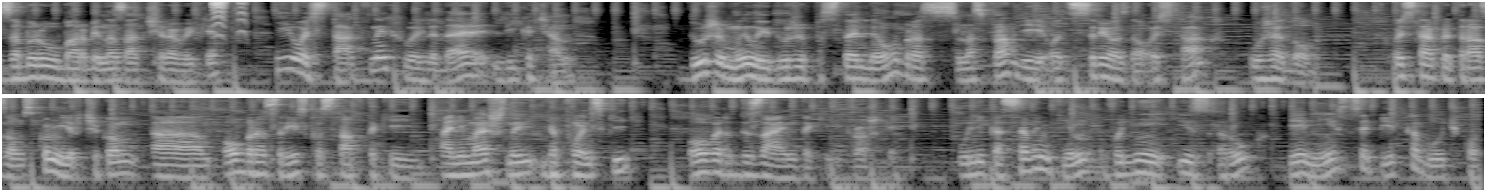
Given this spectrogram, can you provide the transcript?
Заберу у Барбі назад черевики. І ось так в них виглядає Лікачан. Дуже милий, дуже пастельний образ. Насправді, от серйозно, ось так уже добре. Ось так от разом з комірчиком е, образ різко став такий анімешний, японський, овердизайн такий трошки. У Ліка 17 в одній із рук є місце під каблучку.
